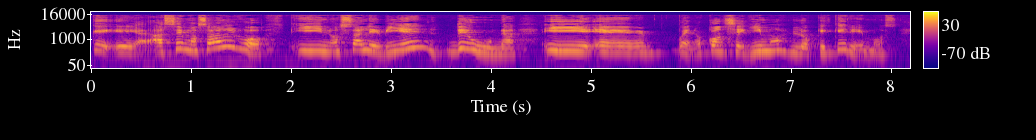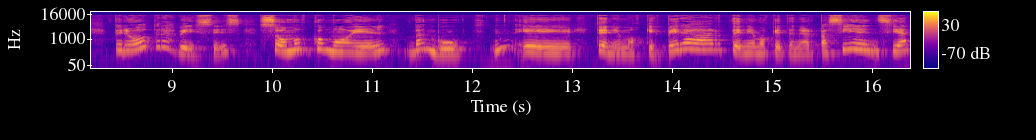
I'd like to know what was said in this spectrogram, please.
que eh, hacemos algo y nos sale bien de una y eh, bueno, conseguimos lo que queremos pero otras veces somos como el bambú. Eh, tenemos que esperar, tenemos que tener paciencia,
